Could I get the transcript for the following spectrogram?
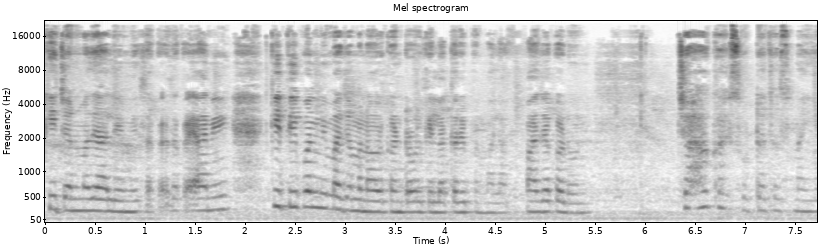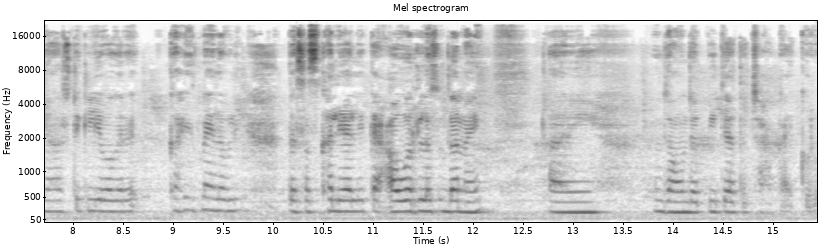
किचनमध्ये आले मी सकाळ सकाळी. आणि किती पण मी माझ्या मनावर कंट्रोल केला तरी पण मला माझ्याकडून. चहा काय सुटतच नाही आज टिकली वगैरे काहीच नाही लावली. तसंच खाली आले. काय आवरलंसुद्धा नाही. आणि जाऊन द्या पिते आता चहा काय करू.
